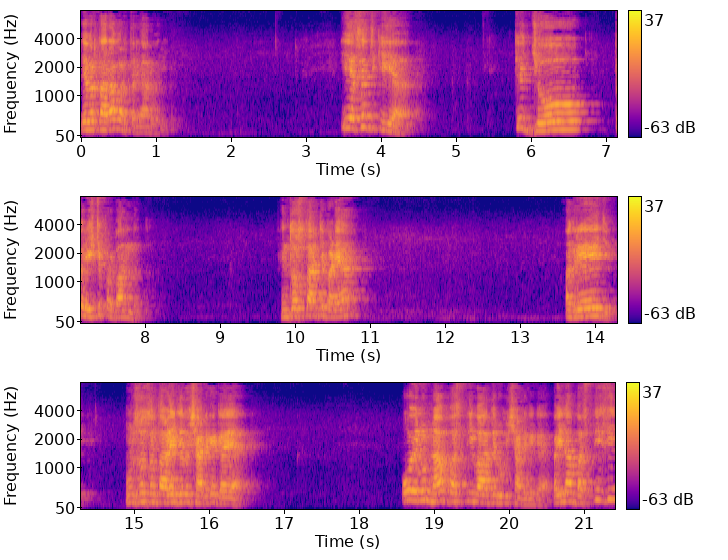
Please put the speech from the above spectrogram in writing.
ਇਹ ਵਰਤਾਰਾ ਵਰਤ ਰਿਹਾ ਹਰ ਵਾਰੀ। ਇਹ ਅਸਲ 'ਚ ਕੀ ਆ ਕਿ ਜੋ ਭ੍ਰਿਸ਼ਟ ਪ੍ਰਬੰਧ ਹਿੰਦੁਸਤਾਨ 'ਚ ਬਣਿਆ, ਅੰਗਰੇਜ਼ 1947 ਜਦੋਂ ਛੱਡ ਕੇ ਗਏ ਆ, ਉਹ ਇਹਨੂੰ ਨਾ ਬਸਤੀਵਾਦ ਦੇ ਰੂਪ ਵਿੱਚ ਛੱਡ ਕੇ ਗਿਆ ਪਹਿਲਾਂ ਬਸਤੀ ਸੀ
